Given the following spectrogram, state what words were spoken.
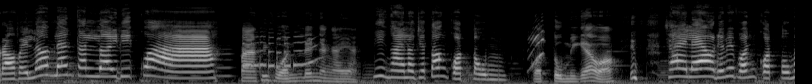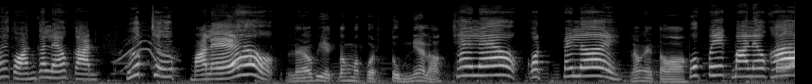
เราไปเริ่มเล่นกันเลยดีกว่าปาพี่ฝนเล่นยังไงอะนี่ไงเราจะต้องกดตุ่มกดตุ่มอีกแล้วเหรอ ใช่แล้วเดี๋ยวพี่ฝนกดตุ่มให้ก่อนก็แล้วกันฮึบชึบมาแล้ว แล้วพี่เอกต้องมากดตุ่มเนี่ยเหรอ ใช่แล้ว กดไปเลย แล้วไงต่อปุ๊กปิ๊กมาแล้วเข้า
